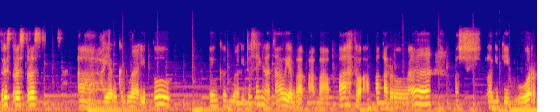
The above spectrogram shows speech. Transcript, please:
Terus terus terus. Ah yang kedua itu yang kedua itu saya nggak tahu ya bapak-bapak atau apa karena pas lagi tidur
